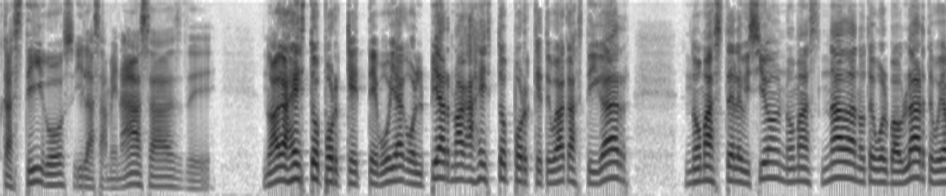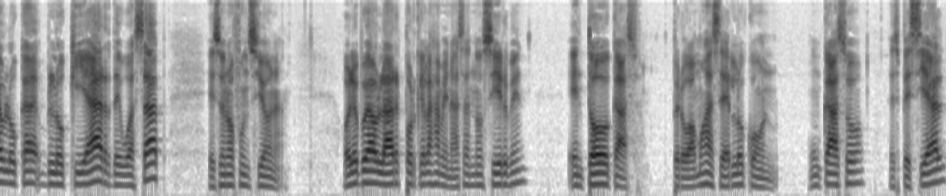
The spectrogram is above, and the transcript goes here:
castigos y las amenazas de no hagas esto porque te voy a golpear, no hagas esto porque te voy a castigar, no más televisión, no más nada, no te vuelvo a hablar, te voy a bloquear de WhatsApp. Eso no funciona. Hoy les voy a hablar por qué las amenazas no sirven en todo caso, pero vamos a hacerlo con un caso especial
